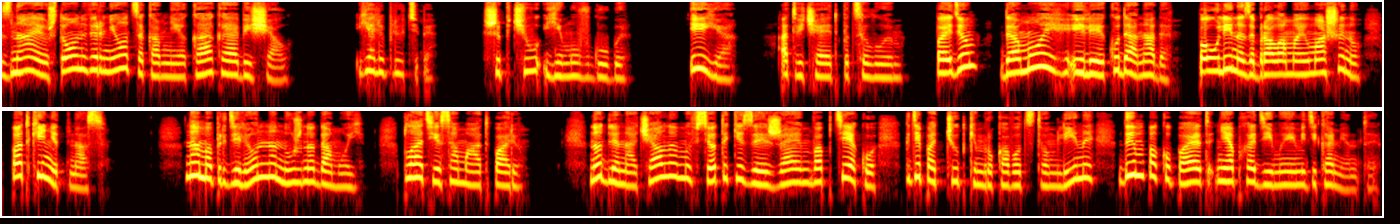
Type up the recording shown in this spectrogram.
знаю, что он вернется ко мне, как и обещал. «Я люблю тебя», — шепчу ему в губы. «И я», — отвечает поцелуем. «Пойдем домой или куда надо? Паулина забрала мою машину, подкинет нас». «Нам определенно нужно домой. Платье сама отпарю. Но для начала мы все-таки заезжаем в аптеку, где под чутким руководством Лины Дым покупает необходимые медикаменты.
